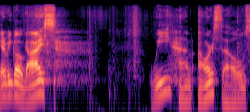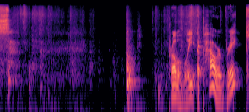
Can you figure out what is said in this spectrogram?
Here we go, guys. We have ourselves probably a power brick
